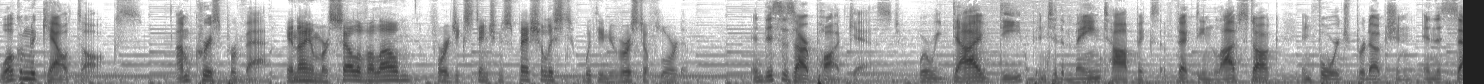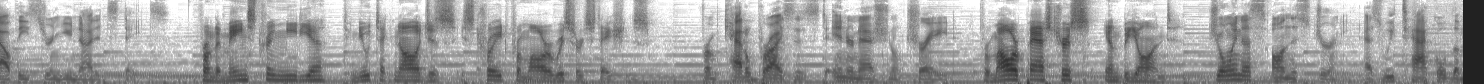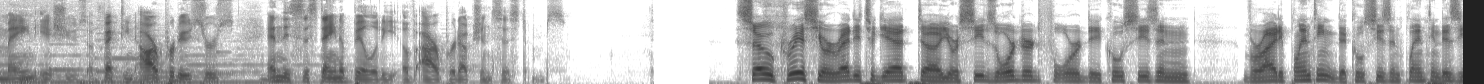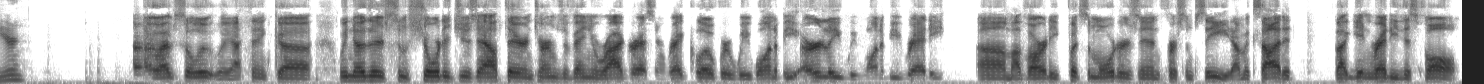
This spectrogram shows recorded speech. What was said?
Welcome to Cow Talks. I'm Chris Prevatt. And I am Marcelo Wallau, Forage Extension Specialist with the University of Florida. And this is our podcast, where we dive deep into the main topics affecting livestock and forage production in the southeastern United States. From the mainstream media to new technologies straight from our research stations. From cattle prices to international trade. From our pastures and beyond. Join us on this journey as we tackle the main issues affecting our producers and the sustainability of our production systems. So, Chris, you're ready to get uh, your seeds ordered for the cool season variety planting, the cool season planting this year? Oh, absolutely. I think uh, we know there's some shortages out there in terms of annual ryegrass and red clover. We want to be early. We want to be ready. Um, I've already put some orders in for some seed. I'm excited about getting ready this fall.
